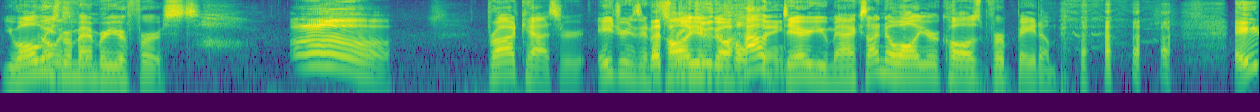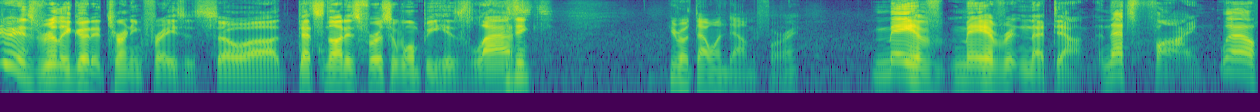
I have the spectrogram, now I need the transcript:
You always always remember your first. Oh, broadcaster Adrian's gonna Let's call you and go, "How thing." dare you, Max? I know all your calls verbatim." Adrian's really good at turning phrases, so uh, that's not his first. It won't be his last. I think he wrote that one down before, right? May have may have written that down, and that's fine. Well,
